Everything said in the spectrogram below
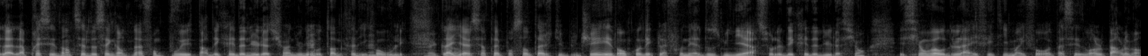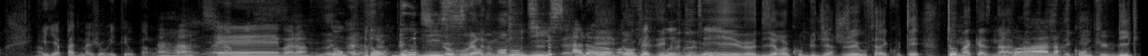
la, la précédente, celle de 59, on pouvait par décret d'annulation annuler autant de crédits qu'on voulait. Là, il y a un certain pourcentage du budget et donc on est plafonné à 12 milliards sur le décret d'annulation. Et si on va au-delà, effectivement, il faut repasser devant le Parlement. Et il n'y a pas de majorité au Parlement. Ah, ah. Et voilà. Donc, d'où 10 Au gouvernement D'où non plus. 10 Alors, Et donc les économies veut dire coût budget. Je vais vous faire écouter Thomas Cazenave, le ministre des Comptes publics,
